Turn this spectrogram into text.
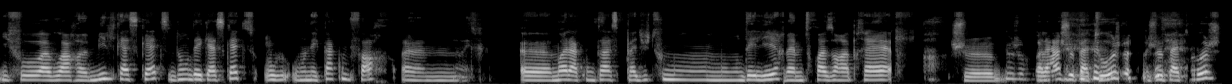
Il faut avoir euh, mille casquettes dont des casquettes où on n'est pas confort. Euh, moi, la compta, c'est pas du tout mon, délire. Même trois ans après, je, voilà, je patauge, je patauge.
